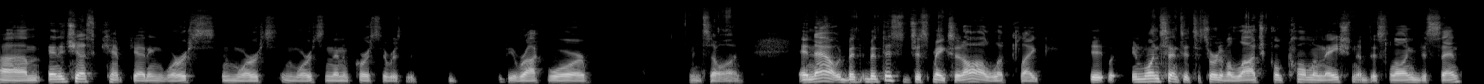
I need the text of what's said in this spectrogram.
Um, and it just kept getting worse and worse and worse. And then, of course, there was the, the Iraq War and so on. And now, but but this just makes it all look like, it, in one sense, it's a sort of a logical culmination of this long descent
